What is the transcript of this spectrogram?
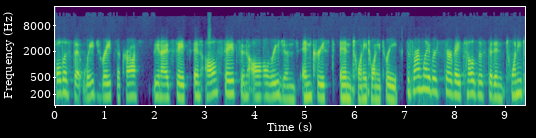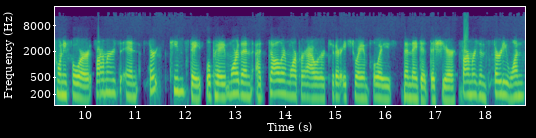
told us that wage rates across the United States in all states and all regions increased in 2023. The Farm Labor Survey tells us that in 2024, farmers in 13 states will pay more than a dollar more per hour to their H2A employees than they did this year. Farmers in 31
